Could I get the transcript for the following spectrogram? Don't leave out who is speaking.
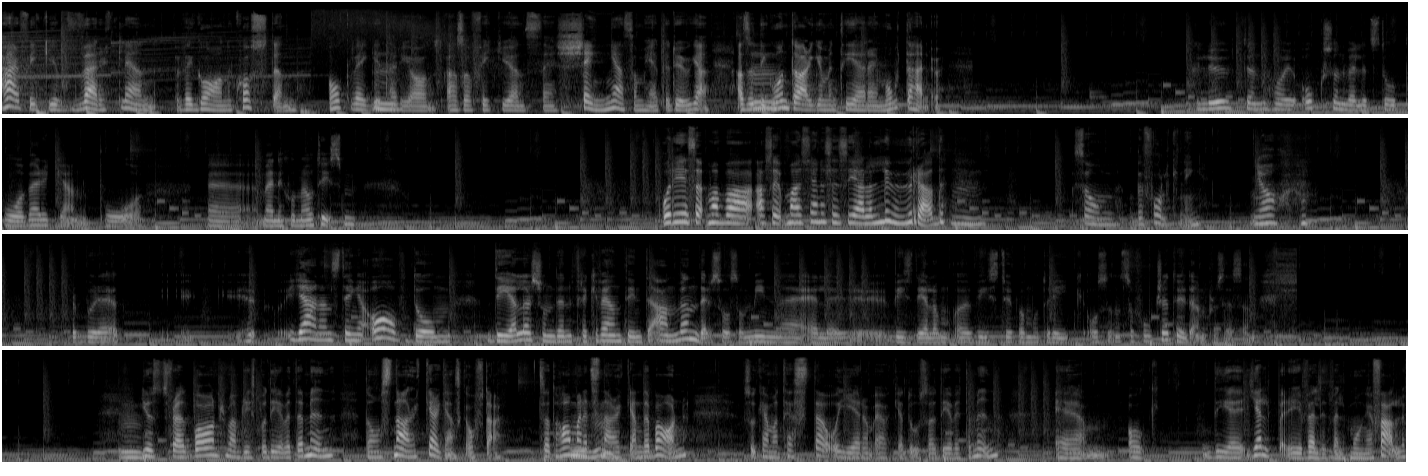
Speaker 1: Här fick ju verkligen vegankosten och vegetarian,
Speaker 2: Mm.
Speaker 1: alltså fick ju ens en känga som heter duga. Alltså
Speaker 2: Mm.
Speaker 1: det går inte att argumentera emot det här nu.
Speaker 2: Gluten har ju också en väldigt stor påverkan på eh, människor med autism.
Speaker 1: Och det är så, man bara, alltså man känner sig så jävla lurad
Speaker 2: Mm.
Speaker 1: som befolkning.
Speaker 2: Ja. Börjar hjärnan stänga av de delar som den frekvent inte använder såsom minne eller eh, viss, del av, eh, viss typ av motorik och sen så fortsätter ju den processen.
Speaker 1: Just för att barn som har brist på D-vitamin, de snarkar ganska ofta. Så att har man ett snarkande barn så kan man testa och ge dem ökad dos av D-vitamin. Ehm, och det hjälper i väldigt, väldigt många fall.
